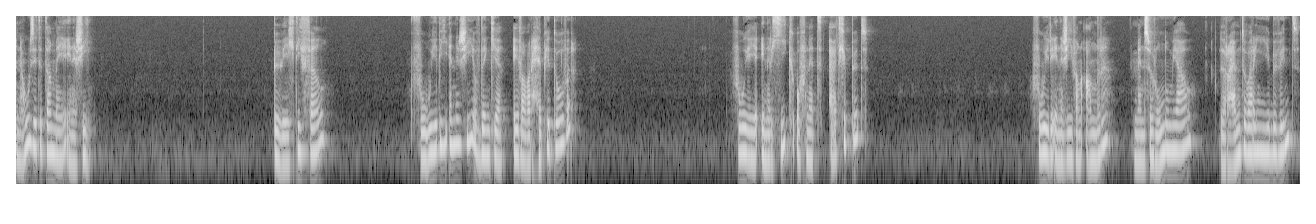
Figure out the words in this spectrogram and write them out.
En hoe zit het dan met je energie? Beweegt die fel? Voel je die energie of denk je, Eva, waar heb je het over? Voel je je energiek of net uitgeput? Voel je de energie van anderen, mensen rondom jou, de ruimte waarin je je bevindt?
